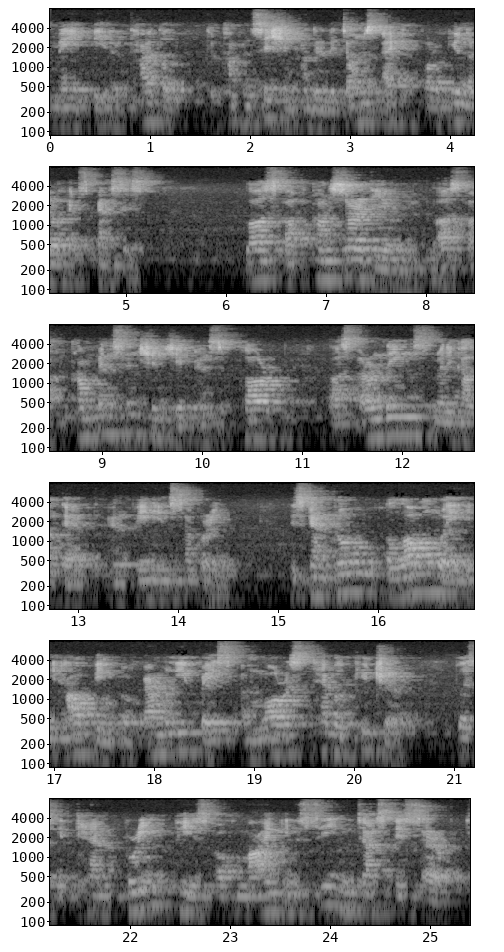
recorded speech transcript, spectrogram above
may be entitled to compensation under the Jones Act for funeral expenses, loss of consortium, loss of companionship and support, lost earnings, medical debt, and pain and suffering. This can go a long way in helping a family face a more stable future, plus it can bring peace of mind in seeing justice served.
